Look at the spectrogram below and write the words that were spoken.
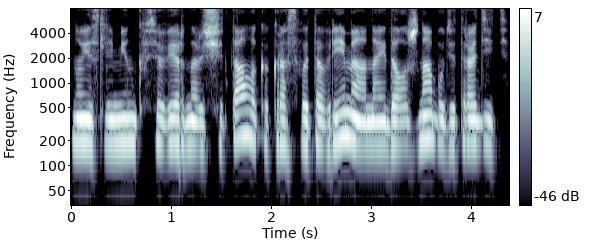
Но если Минг все верно рассчитала, как раз в это время она и должна будет родить.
